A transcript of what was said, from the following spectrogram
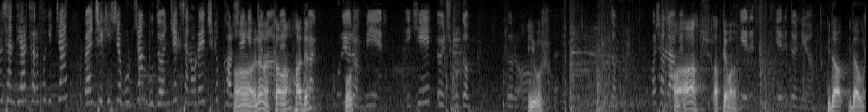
abi sen diğer tarafa gideceksin. Ben çekişle vuracağım. Bu dönecek. Sen oraya çıkıp karşıya Aa geçeceksin öyle mi? abi. Tamam hadi. Bak vuruyorum. Bir, iki, üç. Vurdum. Dur. o- İyi vur. Vurdum. Koş Ali abi. Aa, aa, atlayamadım. Geri geri dönüyor. Bir daha bir daha vur.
